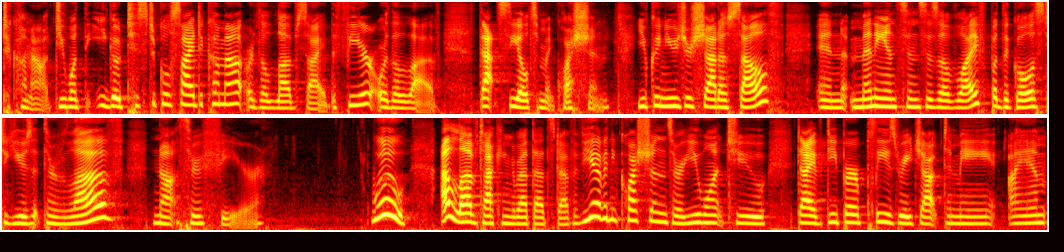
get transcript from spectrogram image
to come out? Do you want the egotistical side to come out or the love side, the fear or the love? That's the ultimate question. You can use your shadow self in many instances of life, but the goal is to use it through love, not through fear. Woo! I love talking about that stuff. If you have any questions or you want to dive deeper, please reach out to me. I am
